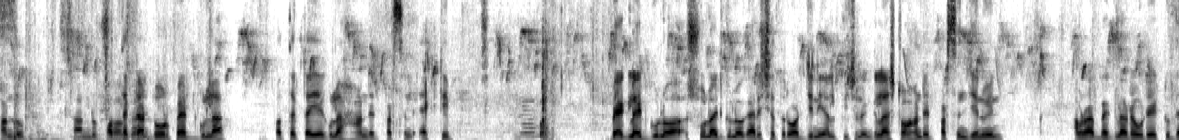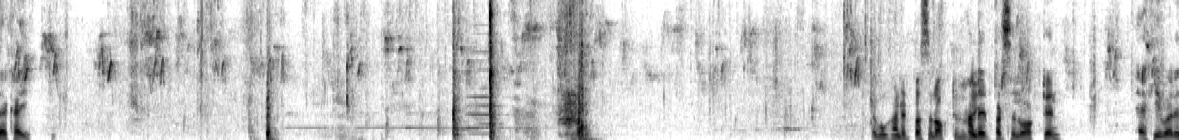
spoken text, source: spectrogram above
সানরুফ সানরুফ প্রত্যেকটা ডোর প্যাডগুলা প্রত্যেকটা ইয়েগুলো হান্ড্রেড পার্সেন্ট অ্যাক্টিভ ব্যাকলাইটগুলো শো লাইটগুলো গাড়ির সাথে অরিজিনাল পিছনে গ্লাসটাও হান্ড্রেড পার্সেন্ট জেনুইন আমরা ব্যাকলাইটটা উঠে একটু দেখাই। এবং hundred percent octane hundred percent octane একেবারে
